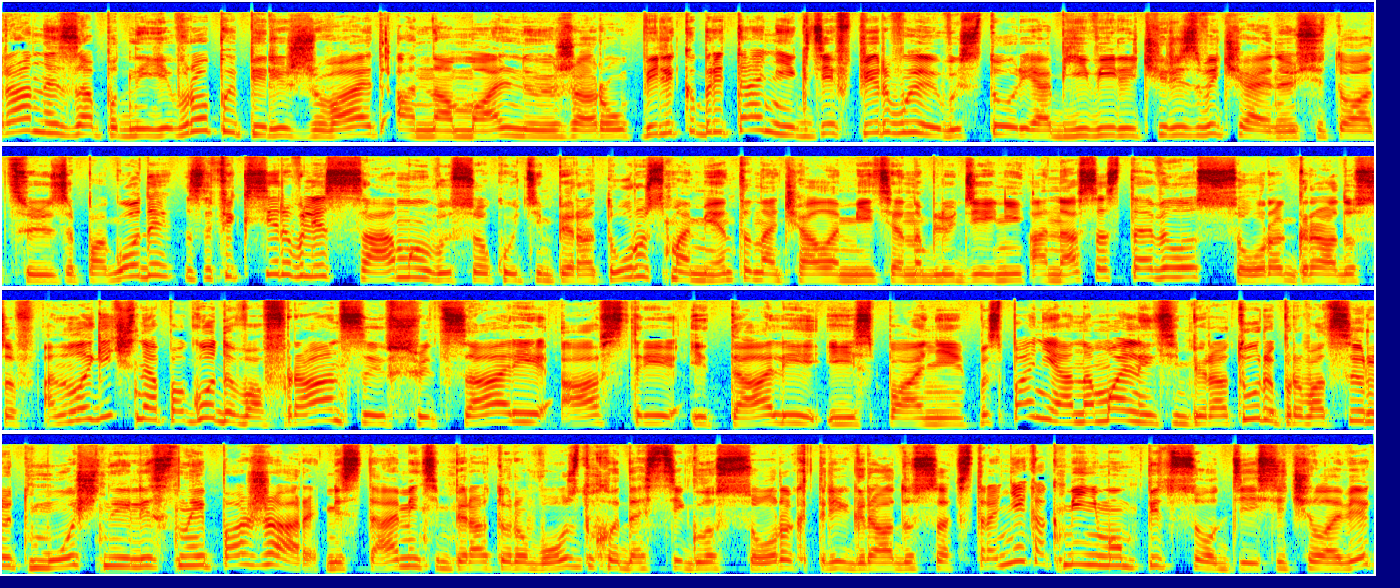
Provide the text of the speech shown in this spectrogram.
Страны Западной Европы переживают аномальную жару. В Великобритании, где впервые в истории объявили чрезвычайную ситуацию из-за погоды, зафиксировали самую высокую температуру с момента начала метеонаблюдений. Она составила 40 градусов. Аналогичная погода во Франции, в Швейцарии, Австрии, Италии и Испании. В Испании аномальные температуры провоцируют мощные лесные пожары. Местами температура воздуха достигла 43 градуса. В стране как минимум 510 человек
